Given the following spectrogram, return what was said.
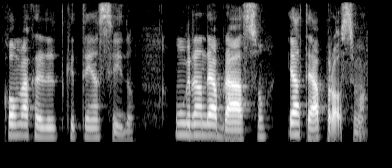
como eu acredito que tenha sido. Um grande abraço e até a próxima.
